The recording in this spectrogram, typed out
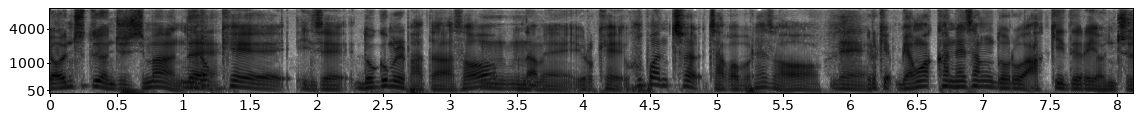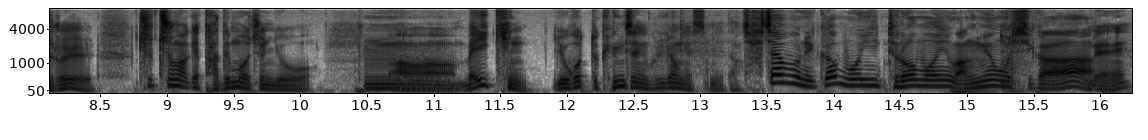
연주도 연주지만 네. 이렇게 이제 녹음을 받아서 음, 음. 그다음에 이렇게 후반 차- 작업을 해서 네. 이렇게 명확한 해상도로 악기들의 연주를 출중하게 다듬어준 요 음. 어, 메이킹 요것도 굉장히 훌륭했습니다. 찾아보니까 뭐 이 드러머인 왕명호 씨가 네,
